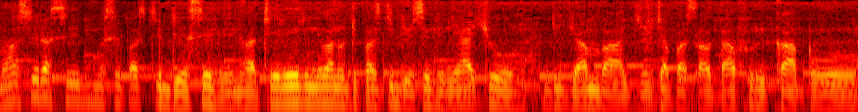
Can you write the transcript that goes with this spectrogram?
maswera sei mose pastudio 7 vateereri nevanoti pastudio 7 yacho ndijamba jecha pasouth africa po.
